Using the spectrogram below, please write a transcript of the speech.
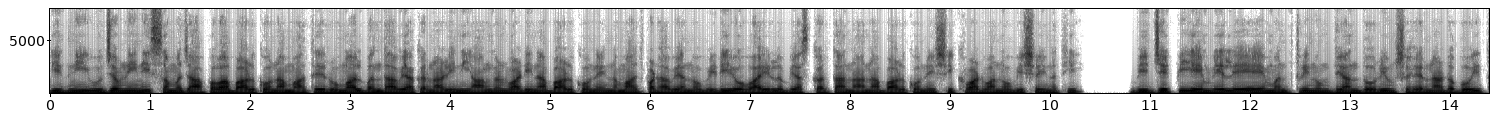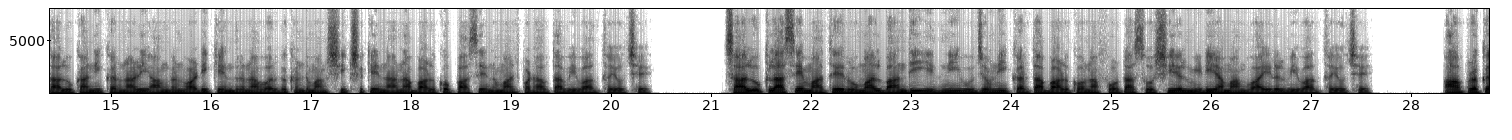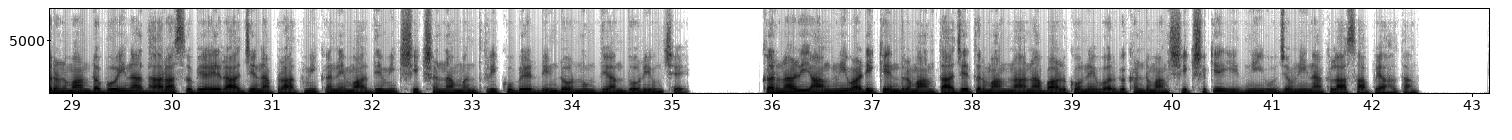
ઈદની ઉજવણીની સમજ આપવા બાળકોના માથે રૂમાલ બંધાવ્યા કરનાળીની આંગણવાડીના બાળકોને નમાજ પઢાવ્યાનો વીડિયો વાયરલ અભ્યાસ કરતા નાના બાળકોને શીખવાડવાનો વિષય નથી. બીજેપી એમએલએએ મંત્રીનું ધ્યાન દોર્યું, શહેરના ડભોઈ તાલુકાની કરનાળી આંગણવાડી કેન્દ્રના વર્ગખંડમાં શિક્ષકે નાના બાળકો પાસે નમાજ પઢાવતા વિવાદ થયો છે. ચાલુ ક્લાસે માથે રૂમાલ બાંધી ઈદની ઉજવણી કરતા બાળકોના ફોટા સોશિયલ મીડિયામાં વાયરલ વિવાદ થયો છે. આ પ્રકરણમાં ડભોઈના ધારાસભ્યએ રાજ્યના પ્રાથમિક અને માધ્યમિક શિક્ષણના મંત્રી કુબેર ડિંડોરનું ધ્યાન દોર્યું છે. કરનાળી આંગણીવાડી કેન્દ્રમાં તાજેતરમાં નાના બાળકોને વર્ગખંડમાં શિક્ષકે ઈદની ઉજવણીના ક્લાસ આપ્યા હતા.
